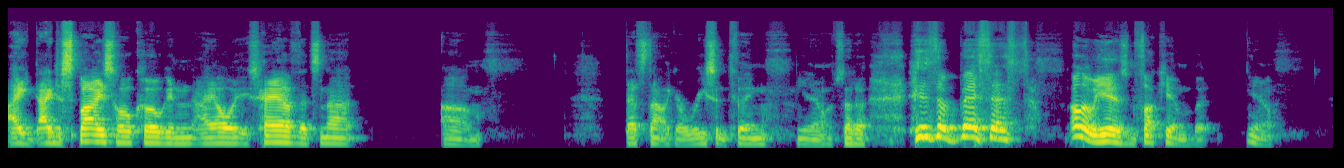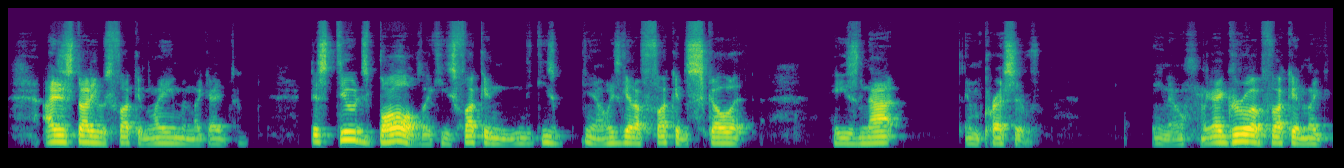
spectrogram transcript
I I despise Hulk Hogan. I always have. That's not um that's not like a recent thing, you know. It's not a he's the bestest. Although he is, and fuck him, but you know. I just thought he was fucking lame and like I this dude's bald. Like he's fucking he's you know, he's got a fucking skullet. He's not impressive. You know, like I grew up fucking like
